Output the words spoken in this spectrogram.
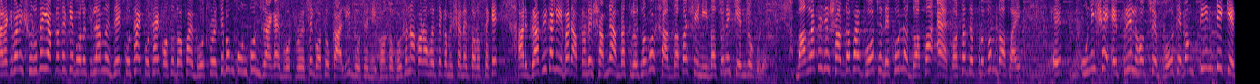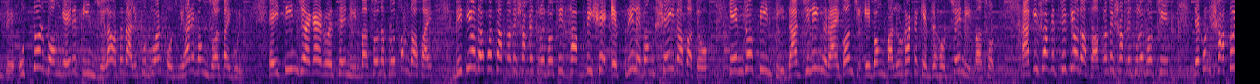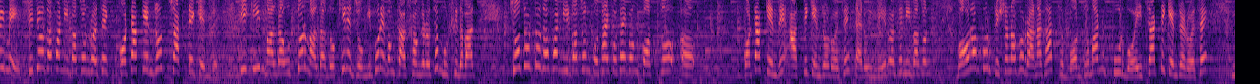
আর একেবারে শুরুতেই আপনাদেরকে বলেছিলাম যে কোথায় কোথায় কত দফায় ভোট রয়েছে এবং কোন কোন জায়গায় ভোট রয়েছে। গতকালই ভোটের নির্ঘণ্ট ঘোষণা করা হয়েছে কমিশনের তরফ থেকে। আর গ্রাফিক্যালি এবার আপনাদের সামনে আমরা তুলে ধরবো সাত দফা সেই নির্বাচনের কেন্দ্রগুলো। বাংলাতে যে সাত দফায় ভোট, দেখুন দফা এক, অর্থাৎ প্রথম দফায় উনিশে এপ্রিল হচ্ছে ভোট এবং তিনটি কেন্দ্রে উত্তরবঙ্গের তিন জেলা, অর্থাৎ আলিপুরদুয়ার, কোচবিহার এবং জলপাইগুড়ি। এই তিন জায়গায় রয়েছে নির্বাচন প্রথম দফায়। দ্বিতীয় দফাটা আপনাদের সামনে তুলে ধরছি ছাব্বিশে এপ্রিল এবং সেই দফাতেও কেন্দ্র তিনটি, দার্জিলিং, রায়গঞ্জ এবং বালুরঘাট কেন্দ্রে হচ্ছে নির্বাচন। একই সঙ্গে তৃতীয় দফা আপনাদের সামনে তুলে ধরছি। দেখুন, সাতই মে, তৃতীয় দফা নির্বাচন রয়েছে কটা কেন্দ্র, চারটে কেন্দ্রে। কি কি? মালদা উত্তর, মালদা দক্ষিণে, জঙ্গিপুর এবং তার সঙ্গে রয়েছে মুর্শিদাবাদ। চতুর্থ দফার নির্বাচন কোথায় কোথায় এবং কত কটা কেন্দ্রে আটটি কেন্দ্র রয়েছে? তেরোই মে রয়েছে নির্বাচন। বহরমপুর, কৃষ্ণনগর, রানাঘাট, বর্ধমান, পূর্ব এই চারটি কেন্দ্রে রয়েছে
